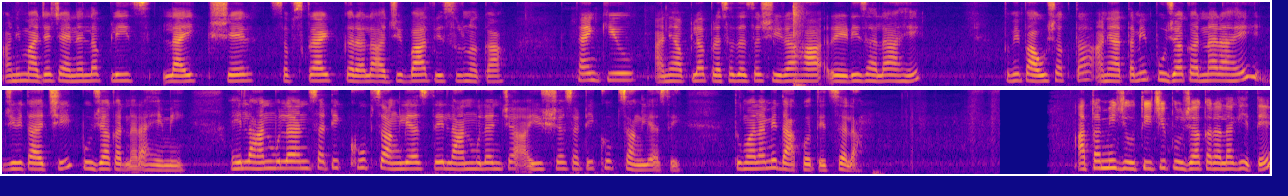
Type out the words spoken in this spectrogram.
आणि माझ्या चॅनलला प्लीज लाईक शेअर सबस्क्राईब करायला अजिबात विसरू नका. थँक्यू आणि आपला प्रसादाचा शिरा हा रेडी झाला आहे. तुम्ही पाहू शकता. आणि आता मी पूजा करणार आहे जीविताची पूजा करणार आहे मी. हे लहान मुलांसाठी खूप चांगली असते. लहान मुलांच्या आयुष्यासाठी खूप चांगली असते. तुम्हाला मी दाखवते. चला. आता मी ज्योतीची पूजा करायला घेते.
